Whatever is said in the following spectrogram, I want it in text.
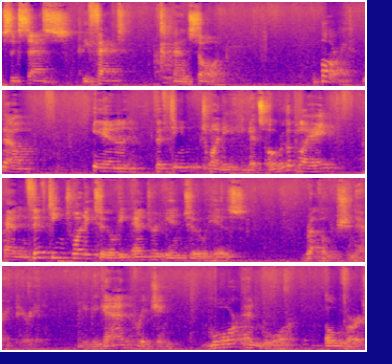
success, effect, and so on. All right, now, in 1520, he gets over the plague and in 1522, he entered into his revolutionary period. He began preaching more and more overt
